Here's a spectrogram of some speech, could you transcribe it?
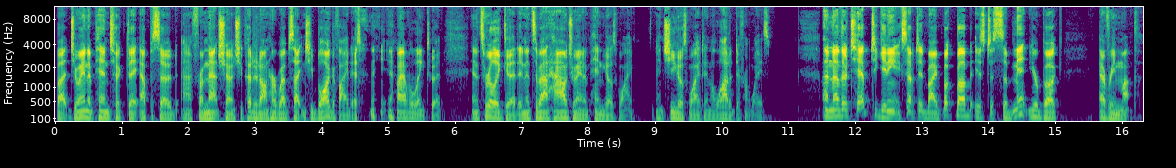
But Joanna Penn took the episode uh, from that show and she put it on her website and she blogified it. I have a link to it. And it's really good. And it's about how Joanna Penn goes wide. And she goes wide in a lot of different ways. Another tip to getting accepted by BookBub is to submit your book every month.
